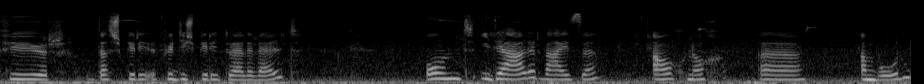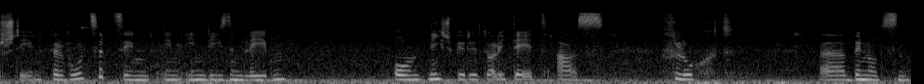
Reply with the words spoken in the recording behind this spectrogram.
für, das, für die spirituelle Welt und idealerweise auch noch äh, am Boden stehen, verwurzelt sind in, in diesem Leben und nicht Spiritualität als Flucht äh, benutzen.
